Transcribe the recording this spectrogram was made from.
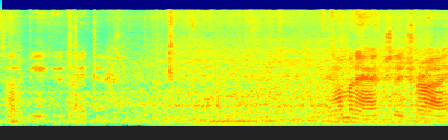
This ought to be good right there. And I'm gonna actually try.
